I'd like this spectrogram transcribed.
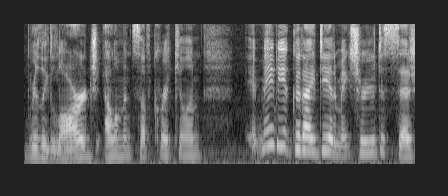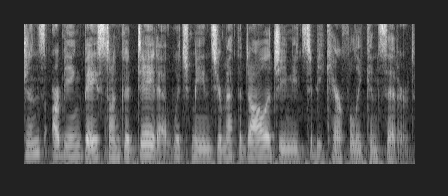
really large elements of curriculum, it may be a good idea to make sure your decisions are being based on good data, which means your methodology needs to be carefully considered.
